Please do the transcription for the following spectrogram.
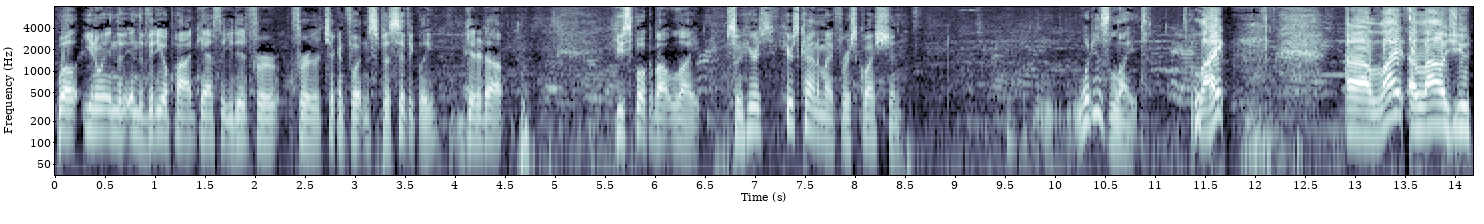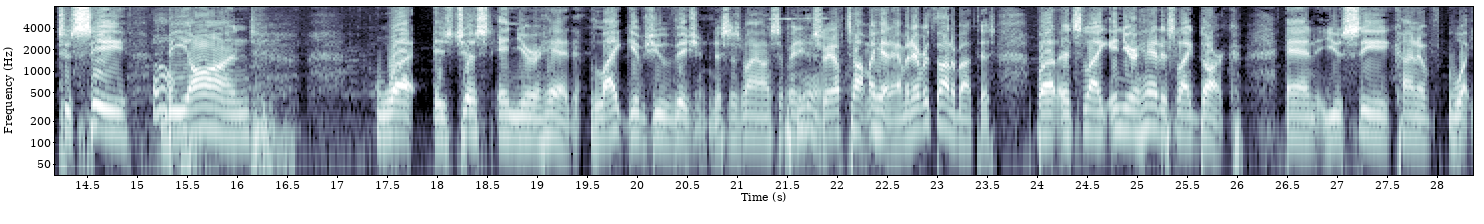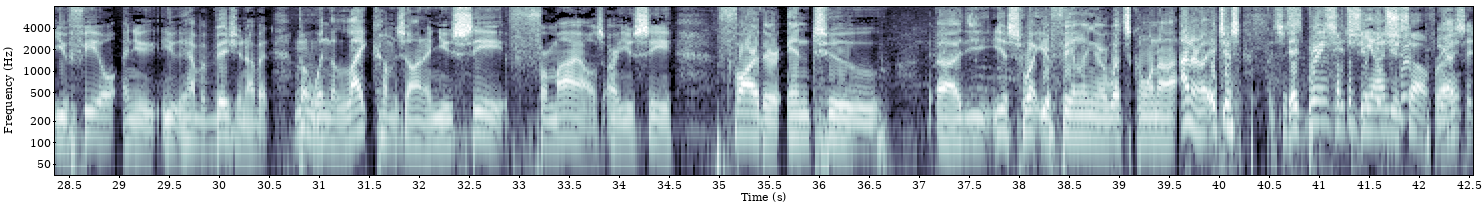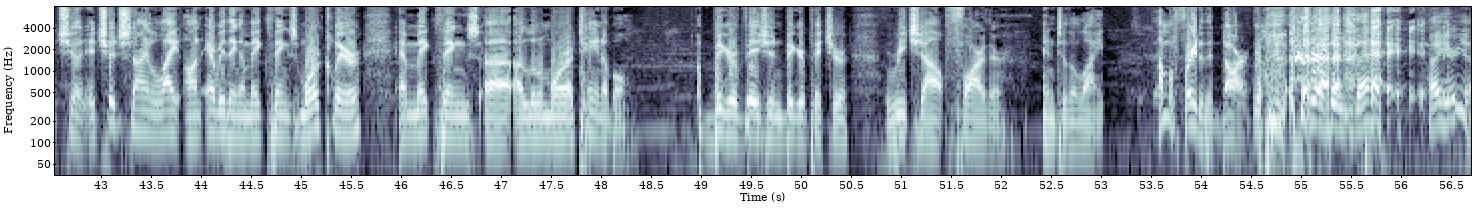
Well, you know, in the in the video podcast that you did for for the Chickenfoot and specifically Get It Up, you spoke about light. So here's here's kind of my first question. What is light? Light. Uh, light allows you to see Oh. beyond what is just in your head. Light gives you vision. This is my honest opinion, Yeah. straight off the top of my head. I haven't ever thought about this, but it's like in your head, it's like dark, and you see kind of what you feel, and you you have a vision of it. But hmm. when the light comes on, and you see for miles, or you see farther into. Uh, just what you're feeling or what's going on. I don't know. It just, just it brings something it should- beyond it should- yourself, right? Yes, it should. It should shine light on everything and make things more clear and make things uh, a little more attainable. A bigger vision, bigger picture, reach out farther into the light. I'm afraid of the dark. well, there's that. I hear you.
